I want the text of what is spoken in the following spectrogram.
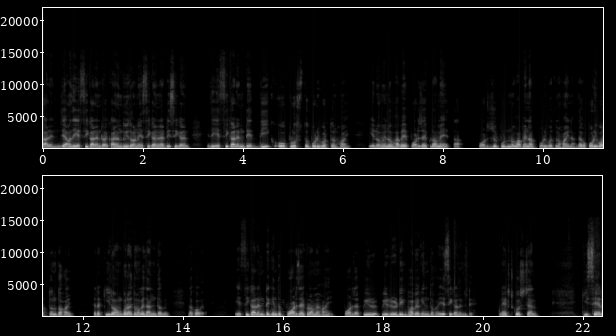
কারেন্ট যে আমাদের এসি কারেন্ট হয় কারেন্ট দুই ধরনের এসি কারেন্ট আর ডিসি কারেন্ট এই যে এসি কারেন্টে দিক ও প্রস্থ পরিবর্তন হয় এলোমেলোভাবে পর্যায়ক্রমে তাৎপর্যপূর্ণভাবে না পরিবর্তন হয় না। দেখো, পরিবর্তন তো হয়, সেটা কী রকম করে হয় তোমাকে জানতে হবে। দেখো এসি কারেন্টে কিন্তু পর্যায়ক্রমে হয়, পর্যায় পিরিয়ডিকভাবে কিন্তু হয় এসি কারেন্টে নেক্সট কোশ্চেন কিসের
